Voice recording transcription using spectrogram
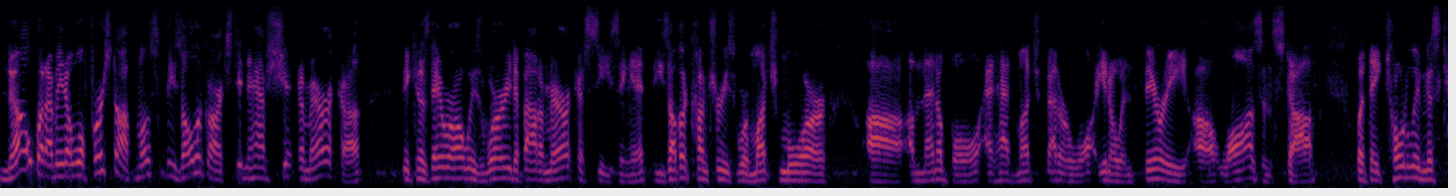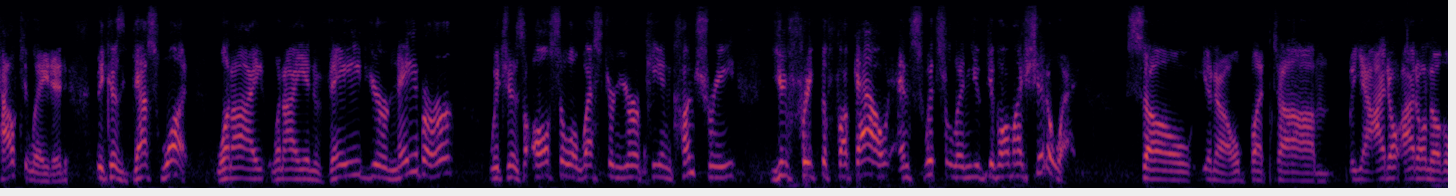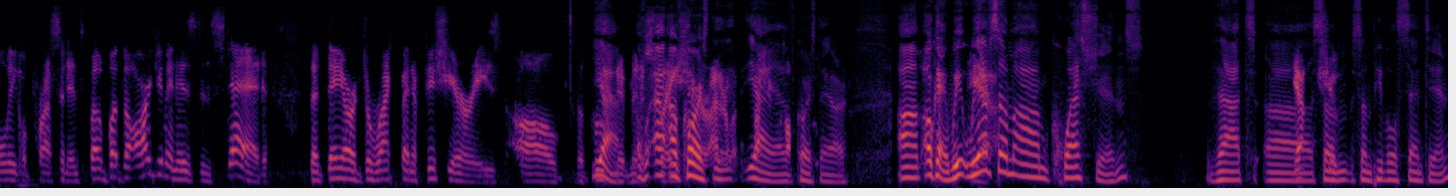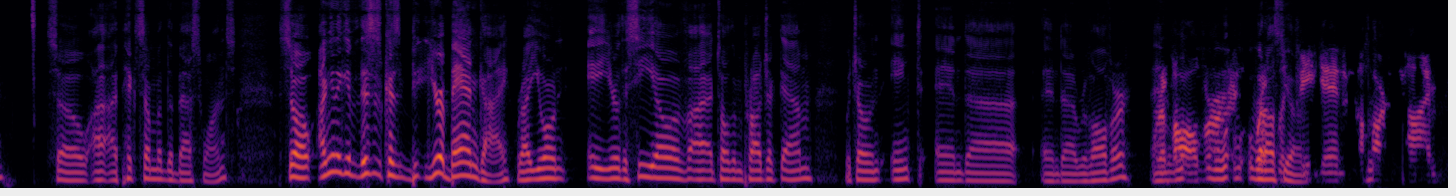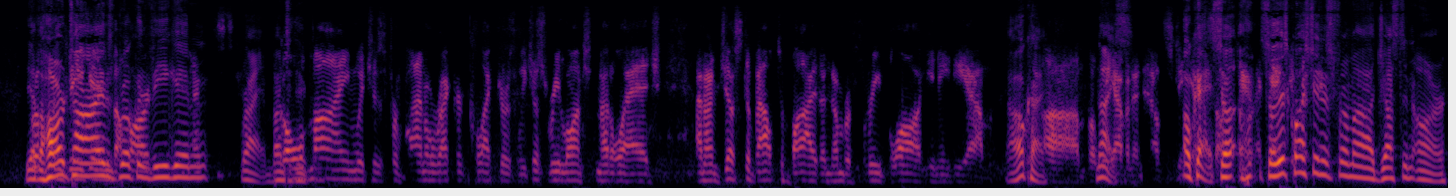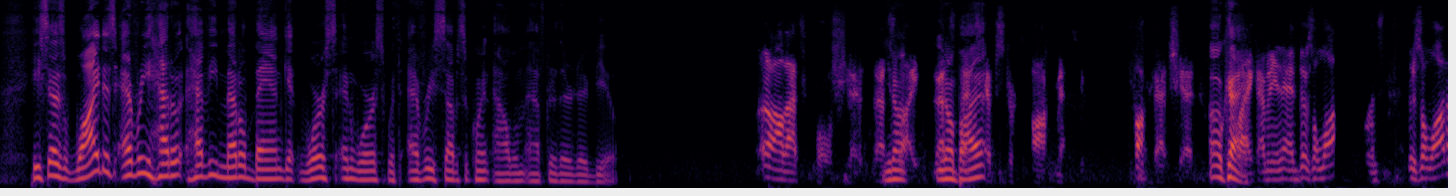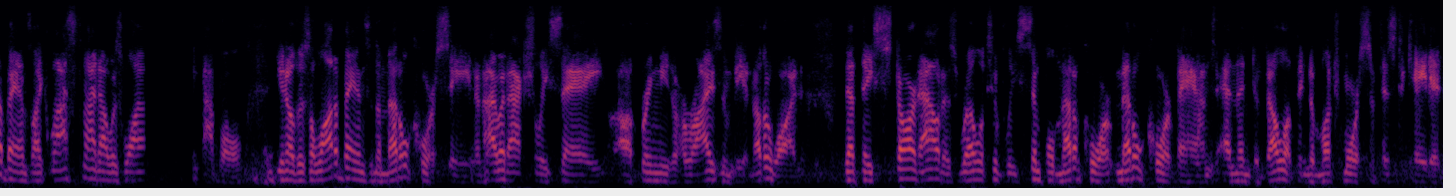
no, but I mean, well, first off, most of these oligarchs didn't have shit in America because they were always worried about America seizing it. These other countries were much more uh, amenable and had much better law, you know, in theory, uh, laws and stuff. But they totally miscalculated because guess what? When I when I invade your neighbor, which is also a Western European country, you freak the fuck out, and Switzerland, you give all my shit away. So you know, but um, but yeah, I don't I don't know the legal precedents, but but the argument is instead that they are direct beneficiaries of the Putin yeah, of, administration. of course, or they- know the yeah, yeah, of course they are. Um, okay, we, we have some um, questions that uh, Yep, some some people sent in. So I, I picked some of the best ones. So I'm gonna give this is because you're a band guy, right? You own you're the CEO of uh, I told them Project M, which owned Inked and uh, and uh, Revolver. And Revolver. wh- and what else you have? Vegan, the hard time. Yeah, the Hard Vegan, Times, the Brooklyn Hard Vegan, Times, right? Bunch Gold. Mine, which is for vinyl record collectors. We just relaunched Metal Edge, and I'm just about to buy the number three blog in EDM. Okay. Um, but Nice. we haven't announced it. Okay, yet, so I so this question to is from uh, Justin R. He says, "Why does every heavy metal band get worse and worse with every subsequent album after their debut?" Oh, that's bullshit. That's You don't- like you don't that's- buy it? hipster talk, man. Fuck that shit. Okay, Like, I mean, and there's a lot. Of there's a lot of bands. Like last night, I was watching Apple. You know, there's a lot of bands in the metalcore scene, and I would actually say, uh, "Bring Me the Horizon" be another one that they start out as relatively simple metalcore metalcore bands, and then develop into much more sophisticated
